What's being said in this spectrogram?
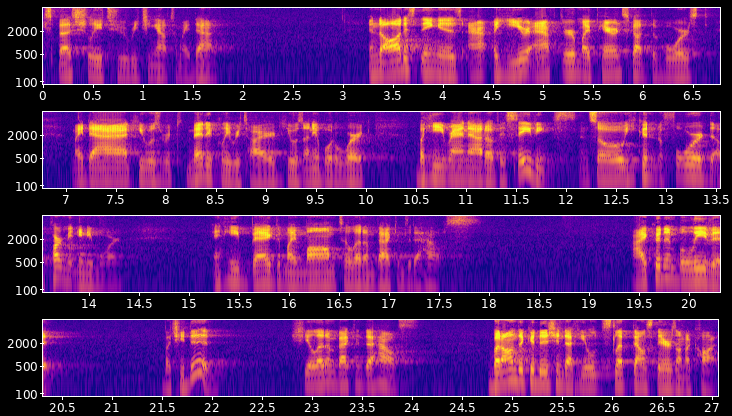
especially to reaching out to my dad. And the oddest thing is, a year after my parents got divorced, my dad, he was re- medically retired. He was unable to work, but he ran out of his savings. And so he couldn't afford the apartment anymore. And he begged my mom to let him back into the house. I couldn't believe it, but she did. She let him back into the house, but on the condition that he slept downstairs on a cot.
